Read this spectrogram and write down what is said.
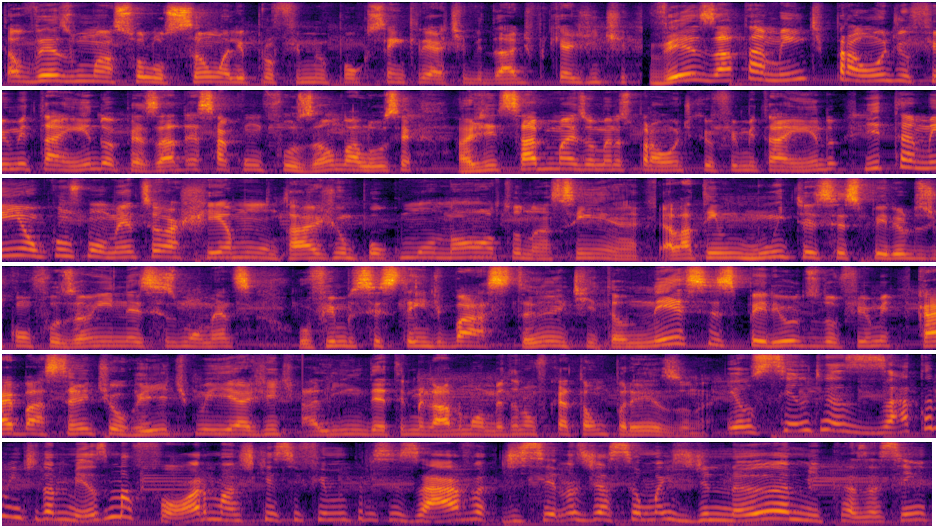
Talvez uma solução ali pro filme um pouco sem criatividade, porque a gente vê exatamente para onde o filme tá indo, apesar dessa confusão da Lúcia, a gente sabe mais ou menos para onde que o filme tá indo. E também em alguns momentos eu achei a montagem um pouco monótona, assim, né? Ela tem muito esses períodos de confusão e nesses momentos o filme se estende bastante, então nesses períodos do filme cai bastante o ritmo e a gente ali em determinado momento não fica tão preso, né? Eu sinto exatamente da mesma forma, acho que esse filme precisava de cenas de ação mais dinâmicas, assim,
